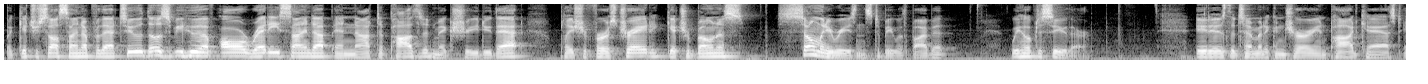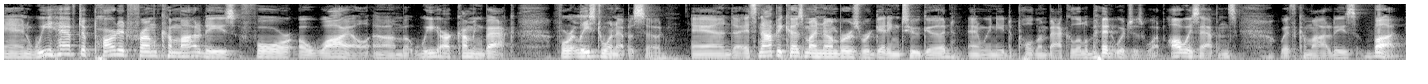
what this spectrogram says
But get yourself signed up for that too. Those of you who have already signed up and not deposited, make sure you do that. Place your first trade, get your bonus. So many reasons to be with Bybit. We hope to see you there. It is the 10 Minute Contrarian podcast, and we have departed from commodities for a while, um, but we are coming back for at least one episode. And uh, it's not because my numbers were getting too good and we need to pull them back a little bit, which is what always happens with commodities, but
